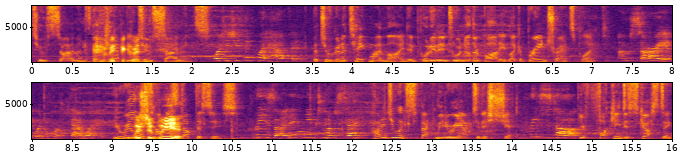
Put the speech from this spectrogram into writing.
Two Simons? There Вы can't be прикольные. two Simons. What did you think would happen? That you were gonna take my mind and put it into another body, like a brain transplant. I'm sorry, it wouldn't work that way. You realize how живые. messed up this is? Please, I didn't mean to upset How did you expect me to react to this shit? you. Please stop. You're fucking disgusting.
